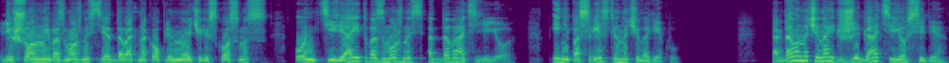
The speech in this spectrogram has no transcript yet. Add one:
лишенный возможности отдавать накопленное через космос, он теряет возможность отдавать ее, и непосредственно человеку. Тогда он начинает сжигать ее в себе.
